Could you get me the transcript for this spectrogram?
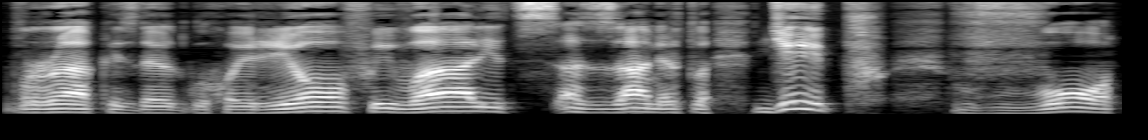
Враг издает глухой рев и валится замертво. Дип! Вот!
